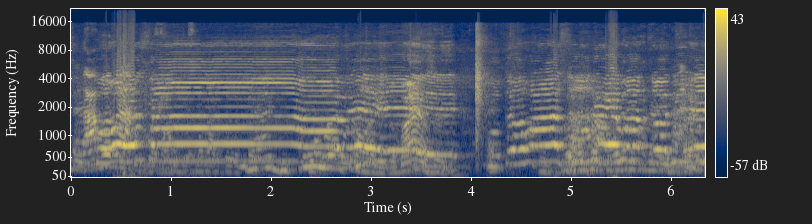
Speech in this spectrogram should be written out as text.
Bravo, bravo. चहाचा आवाज आहे.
